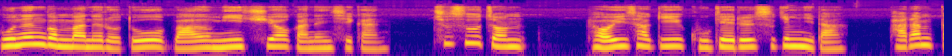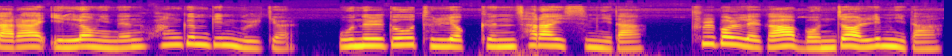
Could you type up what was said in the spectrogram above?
보는 것만으로도 마음이 쉬어가는 시간. 추수 전 벼이삭이 고개를 숙입니다. 바람 따라 일렁이는 황금빛 물결. 오늘도 들녘은 살아있습니다. 풀벌레가 먼저 알립니다.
